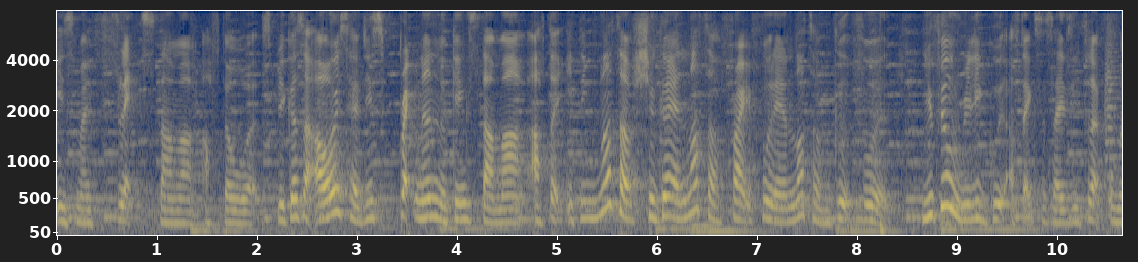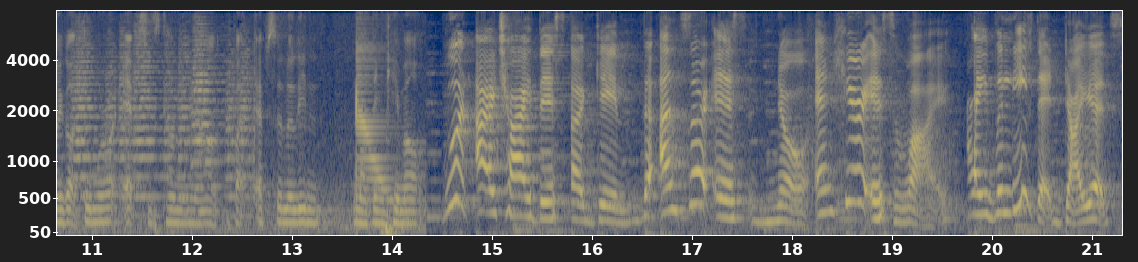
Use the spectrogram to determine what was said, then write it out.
is my flat stomach afterwards. Because I always have this pregnant looking stomach after eating lots of sugar and lots of fried food and lots of good food. You feel really good after exercising. You feel like, oh my god, tomorrow abs is coming out. But absolutely nothing came out. Would I try this again? The answer is no, and here is why. I believe that diets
